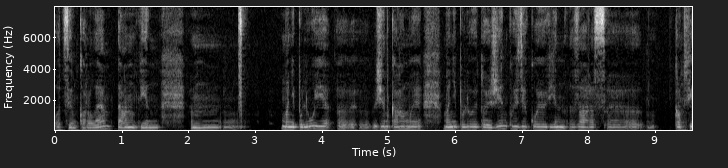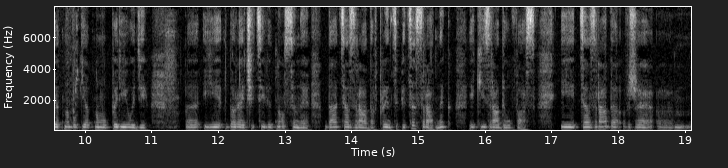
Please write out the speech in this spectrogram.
оцим королем, там він. Маніпулює жінками, маніпулює тою жінкою, з якою він зараз конфетно-букетному періоді. Е, І, до речі, ці відносини, да, ця зрада, в принципі, це зрадник, який зрадив вас. І ця зрада вже ем,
